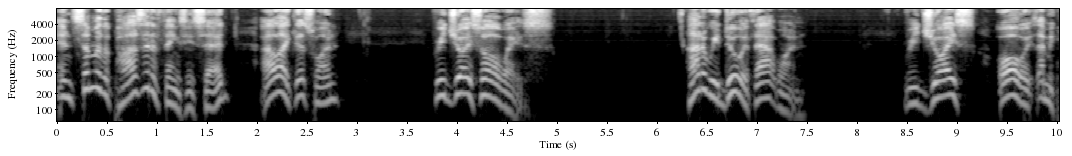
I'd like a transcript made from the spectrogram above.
And some of the positive things He said, I like this one rejoice always. How do we do with that one? Rejoice always. I mean,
